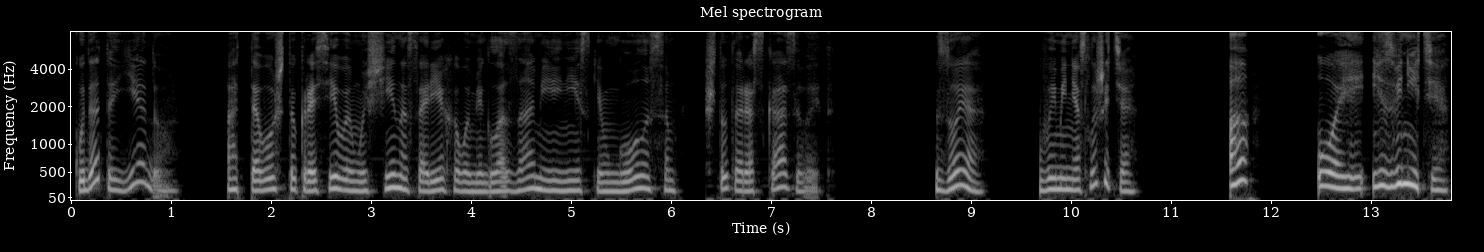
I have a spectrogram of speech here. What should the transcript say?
куда-то еду, от того, что красивый мужчина с ореховыми глазами и низким голосом что-то рассказывает. «Зоя, вы меня слышите?» «А? Ой, извините».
